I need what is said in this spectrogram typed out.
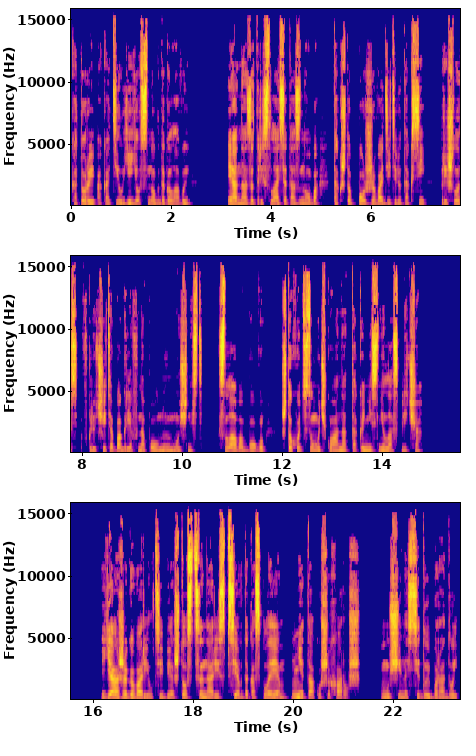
который окатил ее с ног до головы. И она затряслась от озноба, так что позже водителю такси пришлось включить обогрев на полную мощность. Слава богу, что хоть сумочку она так и не сняла с плеча. «Я же говорил тебе, что сценарий с псевдокосплеем не так уж и хорош». Мужчина с седой бородой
